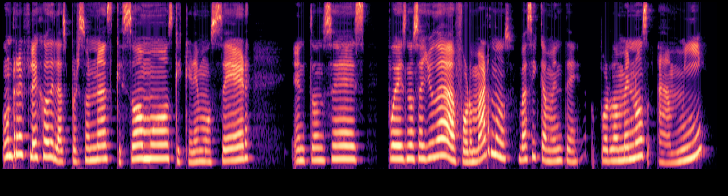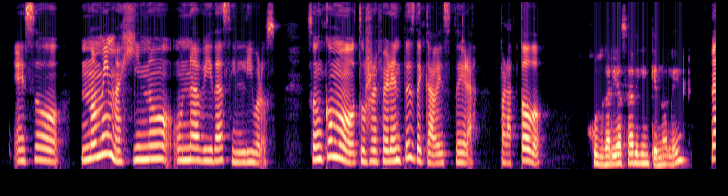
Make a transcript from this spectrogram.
un reflejo de las personas que somos, que queremos ser. Entonces, pues nos ayuda a formarnos, básicamente. Por lo menos a mí, eso no me imagino una vida sin libros. Son como tus referentes de cabecera, para todo. ¿Juzgarías a alguien que no lee?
